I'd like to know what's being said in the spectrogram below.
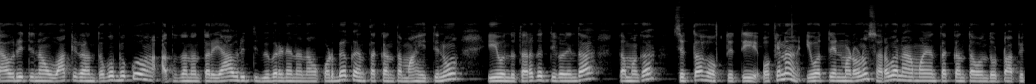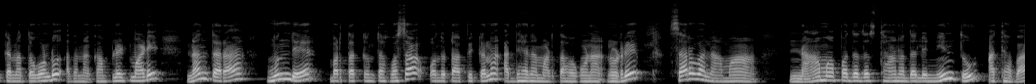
ಯಾವ ರೀತಿ ನಾವು ವಾಕ್ಯಗಳನ್ನು ತಗೋಬೇಕು ತದನಂತರ ಯಾವ ರೀತಿ ವಿವರಣೆಯನ್ನು ನಾವು ಕೊಡಬೇಕು ಅಂತಕ್ಕಂಥ ಮಾಹಿತಿನೂ ಈ ಒಂದು ತರಗತಿಗಳಿಂದ ತಮಗೆ ಸಿಗ್ತಾ ಹೋಗ್ತೈತಿ. ಓಕೆನಾ? ಇವತ್ತೇನು ಮಾಡೋಣ? ಸರ್ವನಾಮ ಅಂತಕ್ಕಂಥ ಒಂದು ಟಾಪಿಕನ್ನು ತಗೊಂಡು ಅದನ್ನು ಕಂಪ್ಲೀಟ್ ಮಾಡಿ, ನಂತರ ಮುಂದೆ ಬರ್ತಕ್ಕಂಥ ಹೊಸ ಒಂದು ಟಾಪಿಕನ್ನು ಅಧ್ಯಯನ ಮಾಡ್ತಾ ಹೋಗೋಣ. ನೋಡ್ರಿ, ಸರ್ವನಾಮ ನಾಮಪದದ ಸ್ಥಾನದಲ್ಲಿ ನಿಂತು ಅಥವಾ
